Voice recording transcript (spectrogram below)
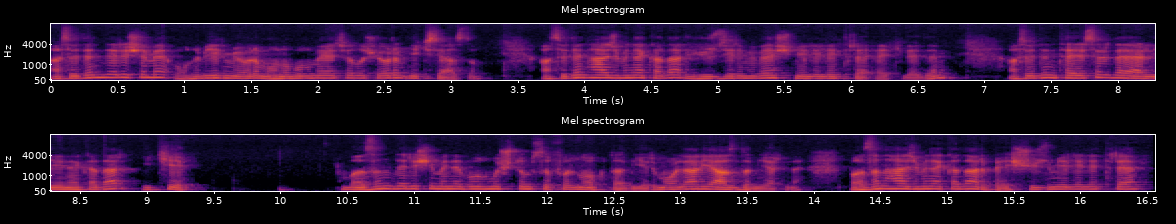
Asidin derişimi onu bilmiyorum onu bulmaya çalışıyorum x yazdım. Asidin hacmine kadar 125 mililitre ekledim. Asidin tesir değerliğine kadar 2. Bazın derişimini bulmuştum 0.1 molar yazdım yerine. Bazın hacmine kadar 500 mililitre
